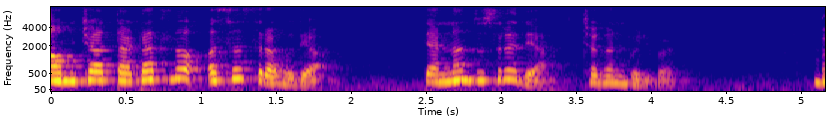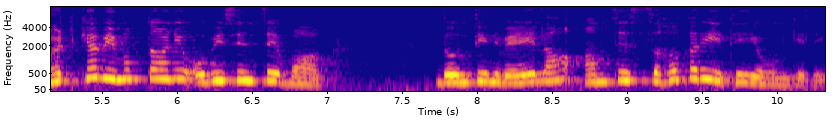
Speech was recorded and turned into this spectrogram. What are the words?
आमच्या ताटातलं असंच राहू द्या. त्यांना दुसरं द्या छगन भुजबळ. भटक्या विमुक्त आणि ओबीसींचे वाघ. दोन तीन वेळेला आमचे सहकारी इथे येऊन गेले.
